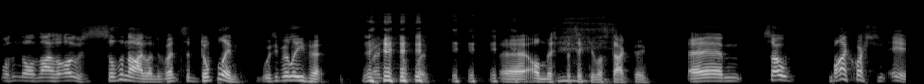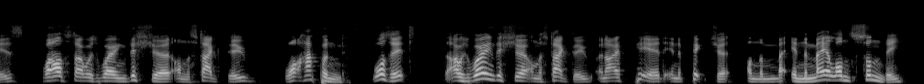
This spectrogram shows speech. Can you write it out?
wasn't Northern Ireland. Oh, it was Southern Ireland. We went to Dublin. Would you believe it? We went to Dublin uh, on this particular stag do. Um, so my question is, whilst I was wearing this shirt on the stag do, what happened? Was it that I was wearing this shirt on the stag do and I appeared in a picture on the in the Mail on Sunday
